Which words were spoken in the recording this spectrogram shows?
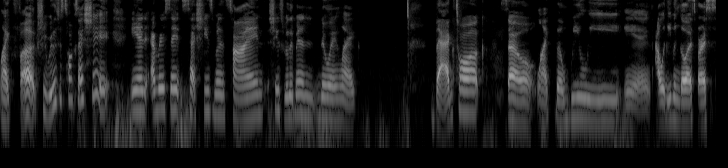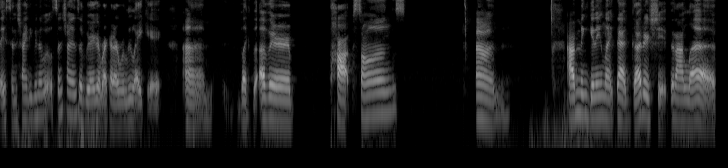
Like fuck, she really just talks that shit. And ever since that she's been signed, she's really been doing like bag talk so like the wheelie, and I would even go as far as to say Sunshine, even though Sunshine is a very good record. I really like it. Um, like the other pop songs. Um, I've been getting like that gutter shit that I love.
